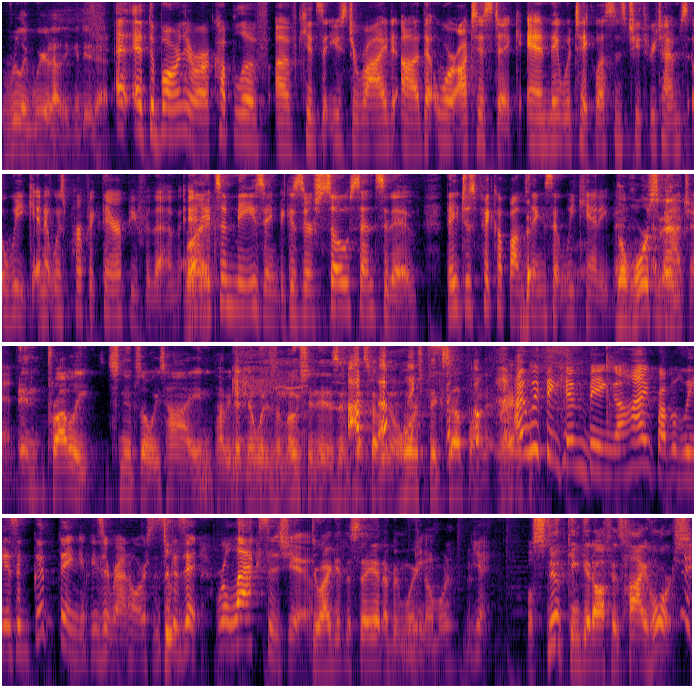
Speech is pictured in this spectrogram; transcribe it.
really weird how they can do that. At, at the barn, there are a couple of, of kids that used to ride uh, that were autistic, and they would take lessons two, three times a week, and it was perfect therapy for them. Right. And it's amazing because they're so sensitive. They just pick up on things that we can't even The horse and, imagine. and probably Snoop's always high and he probably doesn't know what his emotion is and that's the horse picks up on it, right? I would think him being a high probably is a good thing if he's around horses because it relaxes you. Do I get to say it? I've been waiting all morning. Yeah. Well, Snoop can get off his high horse.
